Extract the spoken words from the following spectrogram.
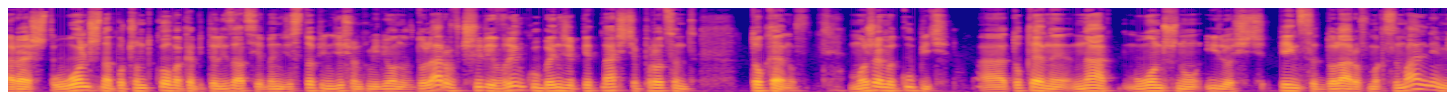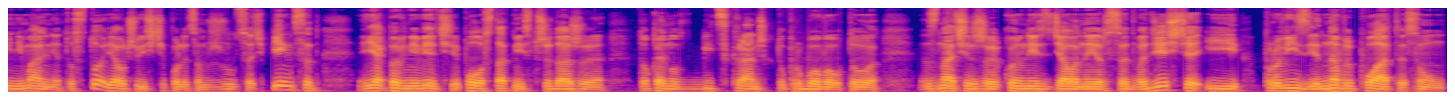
resztę. Łączna początkowa kapitalizacja będzie 150 milionów dolarów, czyli w rynku będzie 15% tokenów. Możemy kupić tokeny na łączną ilość 500 dolarów maksymalnie, minimalnie to 100. Ja oczywiście polecam wrzucać 500. Jak pewnie wiecie, po ostatniej sprzedaży tokenów BitsCrunch, kto próbował, to znacie, że CoinList działa na ERC20 i prowizje na wypłatę są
